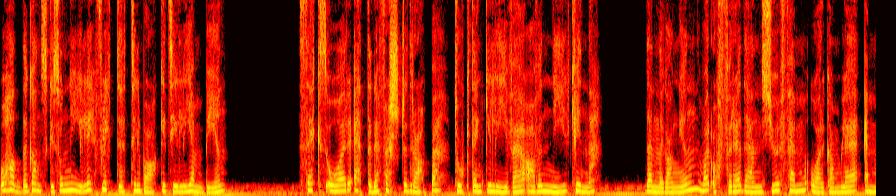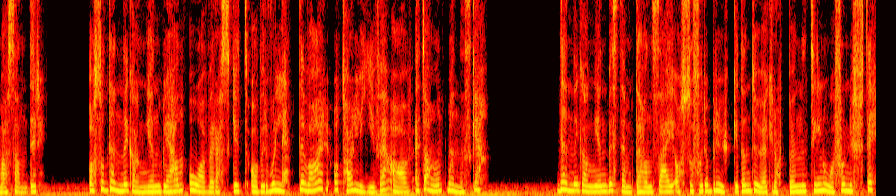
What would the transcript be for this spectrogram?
og hadde ganske så nylig flyttet tilbake til hjembyen. Seks år etter det første drapet tok Denke livet av en ny kvinne. Denne gangen var offeret den 25 år gamle Emma Sander. Også denne gangen ble han overrasket over hvor lett det var å ta livet av et annet menneske. Denne gangen bestemte han seg også for å bruke den døde kroppen til noe fornuftig.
